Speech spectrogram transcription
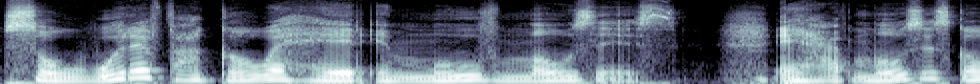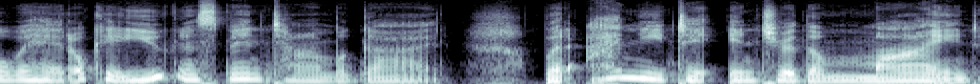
So, what if I go ahead and move Moses and have Moses go ahead? Okay, you can spend time with God, but I need to enter the mind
